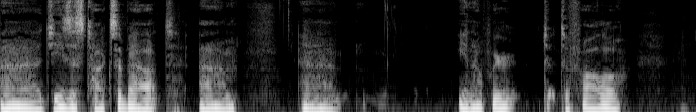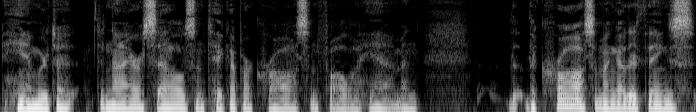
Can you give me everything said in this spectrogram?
Uh, Jesus talks about, um, uh, you know, if we're to, to, follow Him, we're to deny ourselves and take up our cross and follow Him. And the, the cross, among other things,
